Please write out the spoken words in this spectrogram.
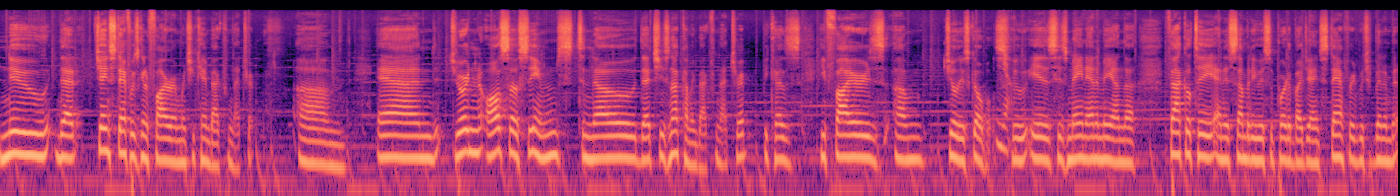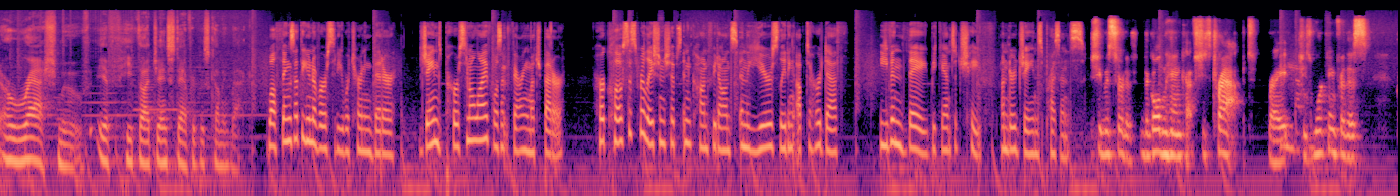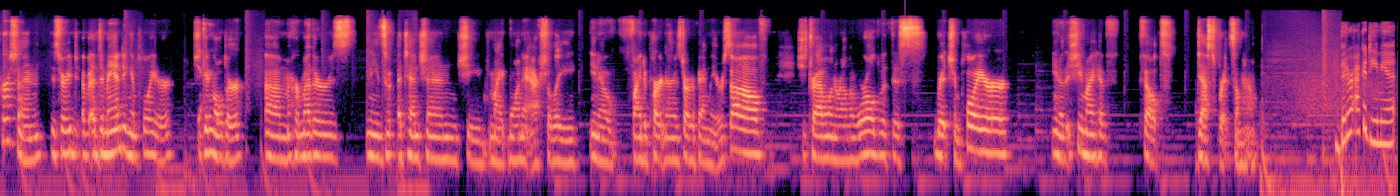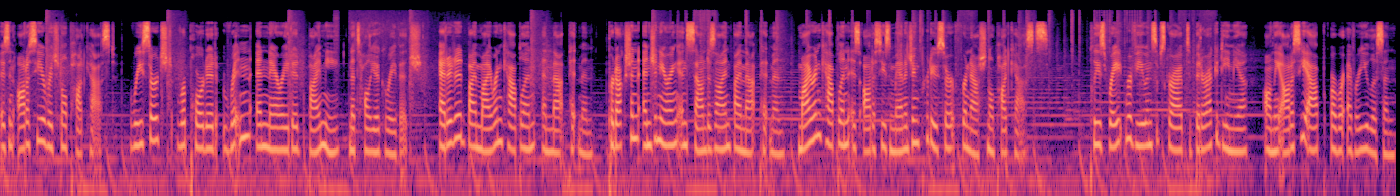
knew that Jane Stanford was going to fire him when she came back from that trip. Um, and Jordan also seems to know that she's not coming back from that trip because he fires um, Julius Goebel, Yeah. who is his main enemy on the faculty and is somebody who is supported by Jane Stanford, which would have been a rash move if he thought Jane Stanford was coming back. While things at the university were turning bitter, Jane's personal life wasn't faring much better. Her closest relationships and confidants in the years leading up to her death, even they began to chafe under Jane's presence. She was sort of the golden handcuff. She's trapped, right? She's working for this person, this very a demanding employer. She's getting older. Um, her mother's needs attention. She might want to actually, you know, find a partner and start a family herself. She's traveling around the world with this rich employer. You know that she might have felt desperate somehow. Bitter Academia is an Audacy original podcast. Researched, reported, written, and narrated by me, Natalia Gurevich. Edited by Myron Kaplan and Matt Pitman. Production, engineering, and sound design by Matt Pitman. Myron Kaplan is Audacy's managing producer for national podcasts. Please rate, review, and subscribe to Bitter Academia on the Audacy app or wherever you listen.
